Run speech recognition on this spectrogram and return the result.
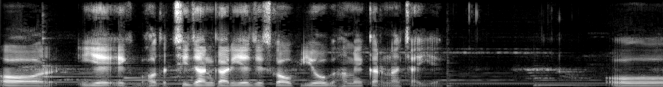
और ये एक बहुत अच्छी जानकारी है जिसका उपयोग हमें करना चाहिए। ओ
